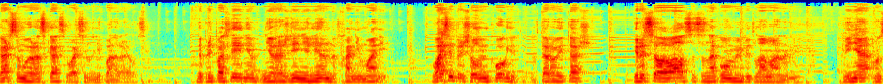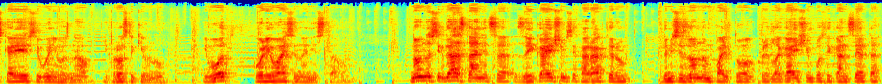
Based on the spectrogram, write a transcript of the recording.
Кажется, мой рассказ Васину не понравился. На предпоследнем дне рождения Ленна в Ханимане Васин пришел инкогнито на второй этаж и расцеловался со знакомыми битломанами. Меня он, скорее всего, не узнал и просто кивнул. И вот коли Васина не стало. Но он навсегда останется заикающимся характером в демисезонном пальто, предлагающим после концерта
